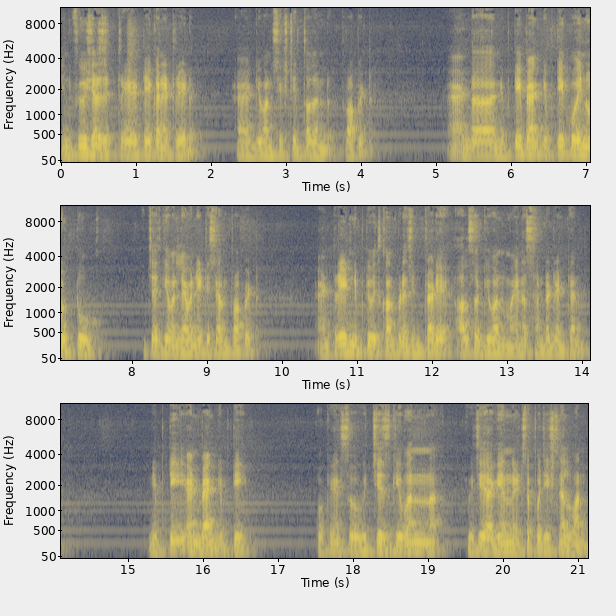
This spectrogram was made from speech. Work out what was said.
In futures it taken a trade uh, given 16,000 profit. And uh, Nifty Bank Nifty Kohinoor 2 which has given 1187 profit. And trade Nifty with confidence intraday also given minus 110 Nifty and Bank Nifty. Okay so which is given which is again it's a positional one.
